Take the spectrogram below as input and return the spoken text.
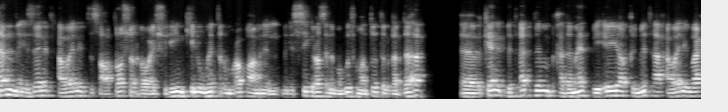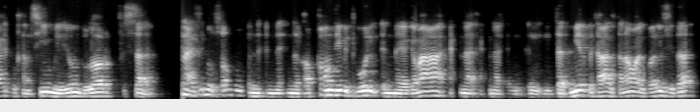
تم إزالة حوالي 19 أو 20 كيلو متر مربع من من ال seagrass اللي موجود في منطقة الغردقة كانت بتقدم خدمات بيئية قيمتها حوالي 51 مليون دولار في السنة. إحنا عايزين نوصل ان ان إن الأرقام دي بتقول إن يا جماعة إحنا إحنا التدمير بتاع التنوع البيولوجي ده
